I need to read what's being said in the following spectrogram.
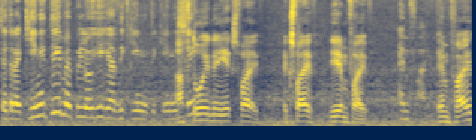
Τετρακίνητη με επιλογή για δικίνητη κίνηση. αυτό είναι η X5 X5 ή M5 M5. M5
